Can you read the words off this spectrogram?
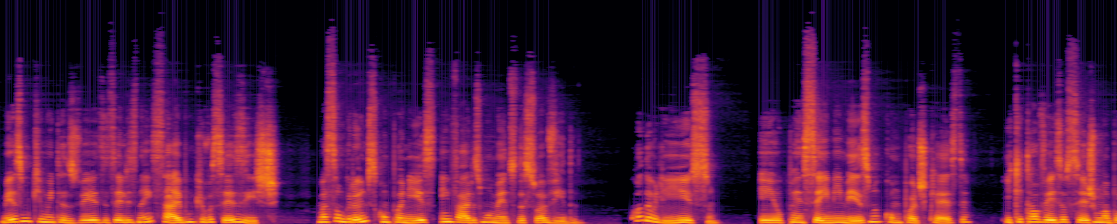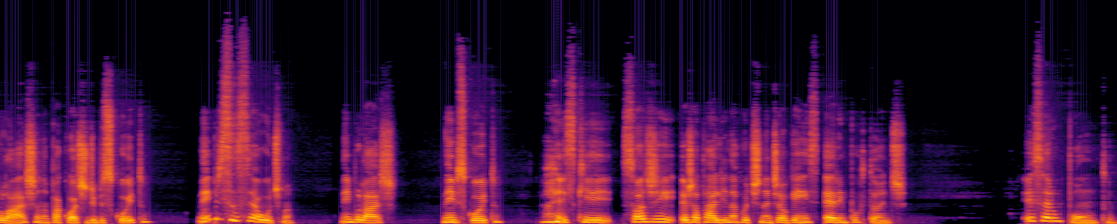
mesmo que muitas vezes eles nem saibam que você existe. Mas são grandes companhias em vários momentos da sua vida. Quando eu li isso, eu pensei em mim mesma como podcaster e que talvez eu seja uma bolacha no pacote de biscoito. Nem precisa ser a última, nem bolacha, nem biscoito, mas que só de eu já estar ali na rotina de alguém era importante. Esse era um ponto.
